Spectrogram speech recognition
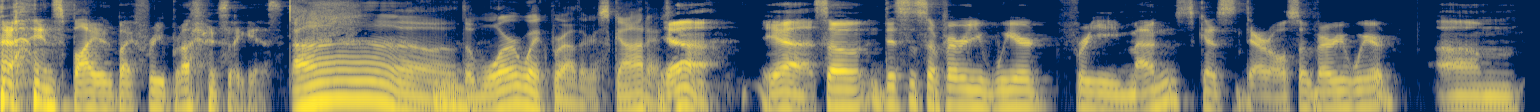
at? Inspired by Three Brothers, I guess. Oh, the Warwick brothers. Got it. Yeah. Yeah. So this is a very weird free mountains because they're also very weird. Um,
